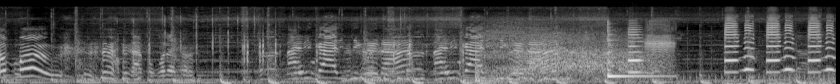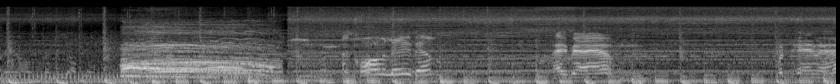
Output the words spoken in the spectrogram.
ตบมือการผมก็ได้ครับนายนิกาจริงๆเลยนะ นายนิกาจริงๆเลยนะตัดคอมันเลยแบมไอ้แบบมันแพงนะ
